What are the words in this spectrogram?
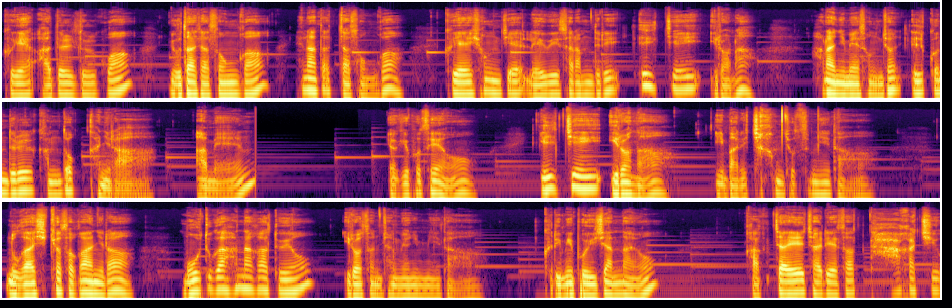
그의 아들들과 유다 자손과 헤나다 자손과 그의 형제 레위 사람들이 일제히 일어나 하나님의 성전 일꾼들을 감독하니라. 아멘. 여기 보세요. 일제히 일어나. 이 말이 참 좋습니다. 누가 시켜서가 아니라 모두가 하나가 되어 일어선 장면입니다. 그림이 보이지 않나요? 각자의 자리에서 다 같이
